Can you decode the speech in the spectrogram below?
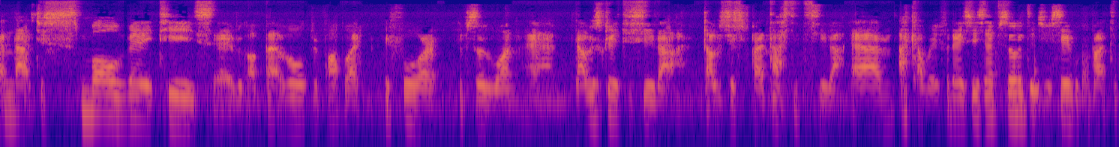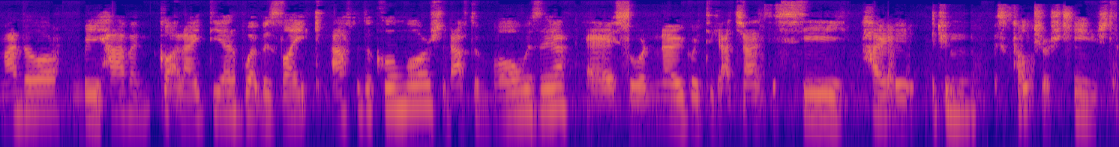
and that just small, very tease. Uh, we got a bit of Old Republic before episode one, and that was great to see that. That was just fantastic to see that. Um, I can't wait for next week's episode. As you say, we'll go back to Mandalore. We haven't got an idea of what it was like after the Clone Wars and after Maul was there, uh, so we're now going to get a chance to see how between this cultures changed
